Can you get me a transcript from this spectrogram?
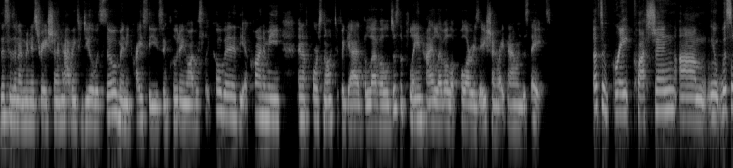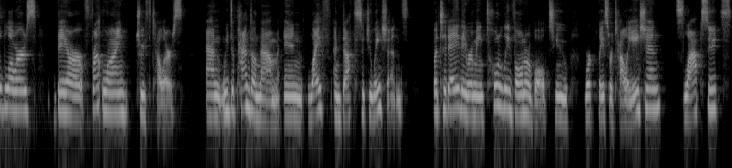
this is an administration having to deal with so many crises, including obviously COVID, the economy, and of course, not to forget the level, just the plain high level of polarization right now in the states. That's a great question. Um, you know, whistleblowers, they are frontline truth tellers, and we depend on them in life and death situations. But today, they remain totally vulnerable to workplace retaliation, SLAPP suits,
